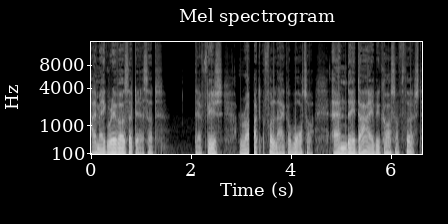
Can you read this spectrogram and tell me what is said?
I make rivers a desert. Their fish rot for lack of water, and they die because of thirst.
